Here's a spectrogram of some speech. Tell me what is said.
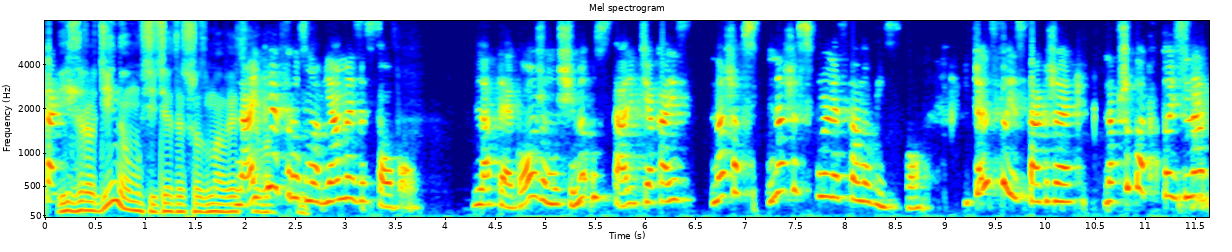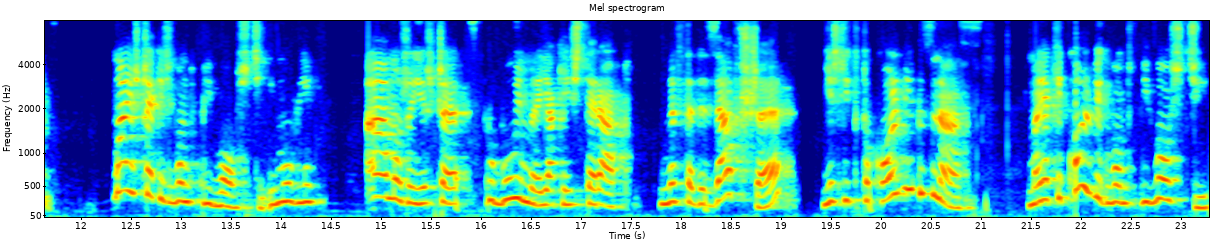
tak... i z rodziną musicie też rozmawiać. Najpierw chyba. rozmawiamy ze sobą dlatego że musimy ustalić, jaka jest nasza, nasze wspólne stanowisko. I często jest tak, że na przykład ktoś z nas ma jeszcze jakieś wątpliwości i mówi, a może jeszcze spróbujmy jakiejś terapii. My wtedy zawsze, jeśli ktokolwiek z nas ma jakiekolwiek wątpliwości,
